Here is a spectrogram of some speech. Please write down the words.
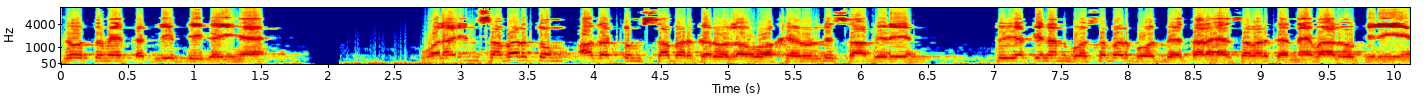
جو تمہیں تکلیف دی گئی ہے ولا ان صبر تم اگر تم صبر کرو لو خیر الصابرین تو یقیناً وہ صبر بہت بہتر ہے صبر کرنے والوں کے لیے۔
